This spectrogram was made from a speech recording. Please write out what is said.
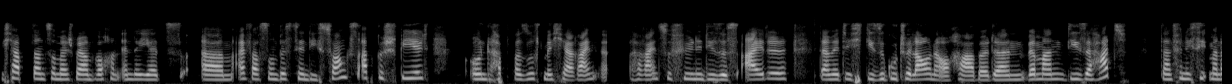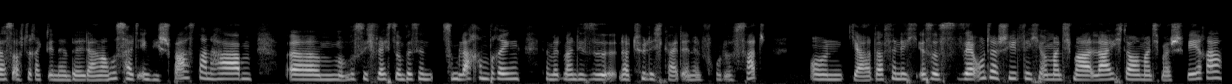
Ich habe dann zum Beispiel am Wochenende jetzt ähm, einfach so ein bisschen die Songs abgespielt und habe versucht, mich herein, äh, hereinzufühlen in dieses Idol, damit ich diese gute Laune auch habe. Denn wenn man diese hat, dann finde ich, sieht man das auch direkt in den Bildern. Man muss halt irgendwie Spaß dran haben, ähm, muss sich vielleicht so ein bisschen zum Lachen bringen, damit man diese Natürlichkeit in den Fotos hat. Und ja, da finde ich, ist es sehr unterschiedlich und manchmal leichter und manchmal schwerer,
